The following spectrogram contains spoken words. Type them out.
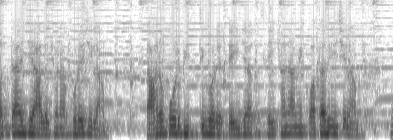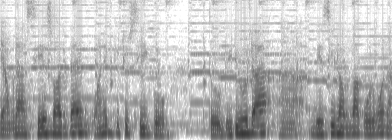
অধ্যায় যে আলোচনা করেছিলাম, তার উপর ভিত্তি করে সেই জায়গা সেইখানে আমি কথা দিয়েছিলাম যে আমরা শেষ অধ্যায়ে অনেক কিছু শিখব। তো ভিডিওটা বেশি লম্বা করব না।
